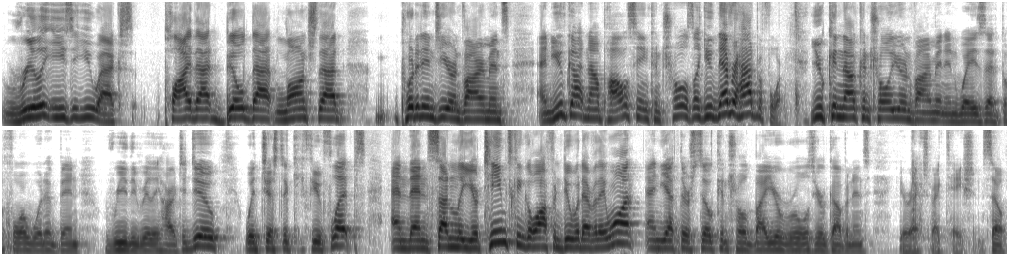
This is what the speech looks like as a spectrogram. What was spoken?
really easy UX. Apply that, build that, launch that, put it into your environments, and you've got now policy and controls like you've never had before. You can now control your environment in ways that before would have been really, really hard to do with just a few flips. And then suddenly your teams can go off and do whatever they want, and yet they're still controlled by your rules, your governance, your expectations. So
